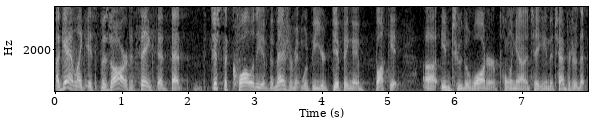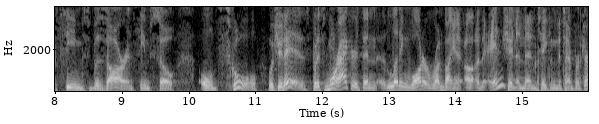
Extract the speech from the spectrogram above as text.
again, like it's bizarre to think that, that just the quality of the measurement would be you're dipping a bucket uh, into the water, pulling it out and taking the temperature. That seems bizarre and seems so old school, which it is, but it's more accurate than letting water run by an, uh, an engine and then taking the temperature.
